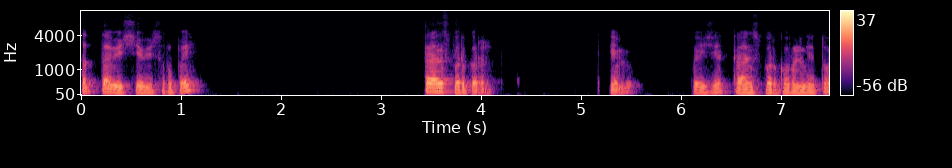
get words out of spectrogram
सत्तावीसशे वीस रुपये ट्रान्सफर करेल. ठीक आहे मी? पैसे ट्रान्सफर करून घेतो.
